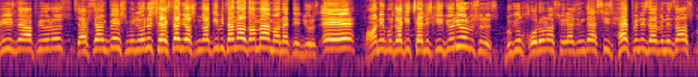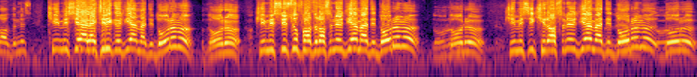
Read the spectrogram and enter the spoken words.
Biz ne yapıyoruz? 85 milyonu 80 yaşındaki bir tane adama emanet ediyoruz. E hani buradaki çelişkiyi görüyor musunuz? Bugün korona sürecinde siz hepiniz evinizde aç kaldınız. Kimisi elektrik ödeyemedi. Doğru mu? Doğru. Kimisi su faturasını ödeyemedi. Doğru mu? Doğru. Doğru. Kimisi kirasını ödeyemedi. Doğru mu? Doğru. Doğru.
